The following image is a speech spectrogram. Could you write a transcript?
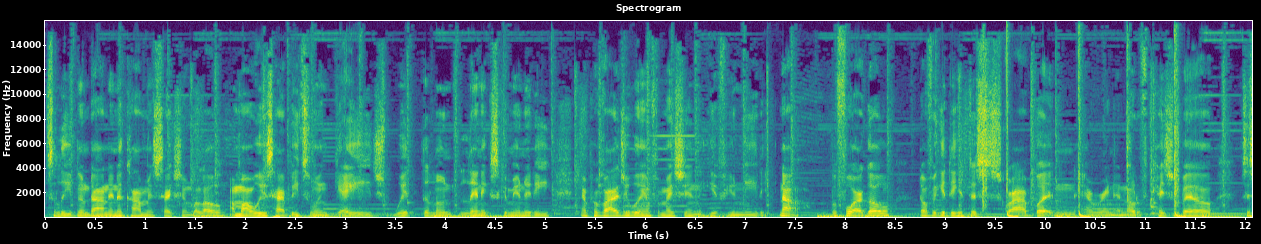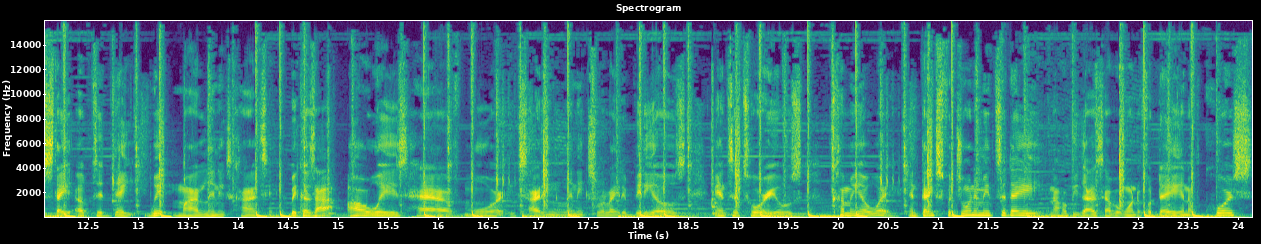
to leave them down in the comment section below. I'm always happy to engage with the Linux community and provide you with information if you need it. Now, before I go, don't forget to hit the subscribe button and ring the notification bell to stay up to date with my Linux content because I always have more exciting Linux related videos and tutorials coming your way. And thanks for joining me today. And I hope you guys have a wonderful day. And of course,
